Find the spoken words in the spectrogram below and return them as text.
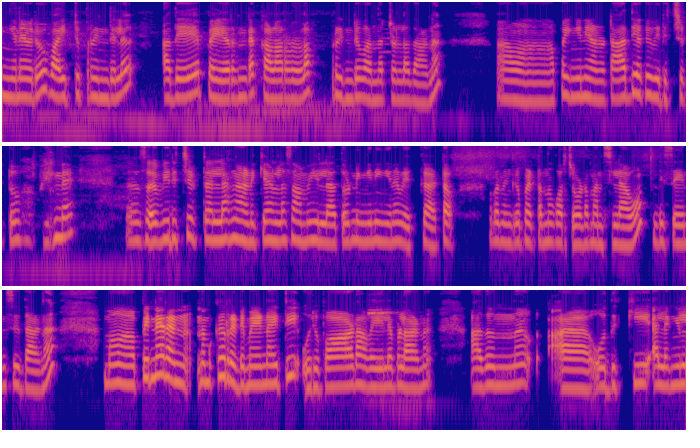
ഇങ്ങനെ ഒരു വൈറ്റ് പ്രിന്റിൽ അതേ പെയറിന്റെ കളറുള്ള പ്രിന്റ് വന്നിട്ടുള്ളതാണ്. അപ്പോൾ ഇങ്ങനെയാണ് കേട്ടോ ആദ്യമൊക്കെ വിരിച്ചിട്ടു. പിന്നെ വിരിച്ചിട്ടെല്ലാം കാണിക്കാനുള്ള സമയം ഇല്ലാത്തതുകൊണ്ട് ഇങ്ങനെ ഇങ്ങനെ വെക്കുക കേട്ടോ അപ്പോൾ നിങ്ങൾക്ക് പെട്ടെന്ന് കുറച്ചുകൂടെ മനസ്സിലാവും. ഡിസൈൻസ് ഇതാണ്. പിന്നെ നമുക്ക് റെഡിമെയ്ഡ് ഒരുപാട് അവൈലബിൾ ആണ്. അതൊന്ന് ഒതുക്കി അല്ലെങ്കിൽ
